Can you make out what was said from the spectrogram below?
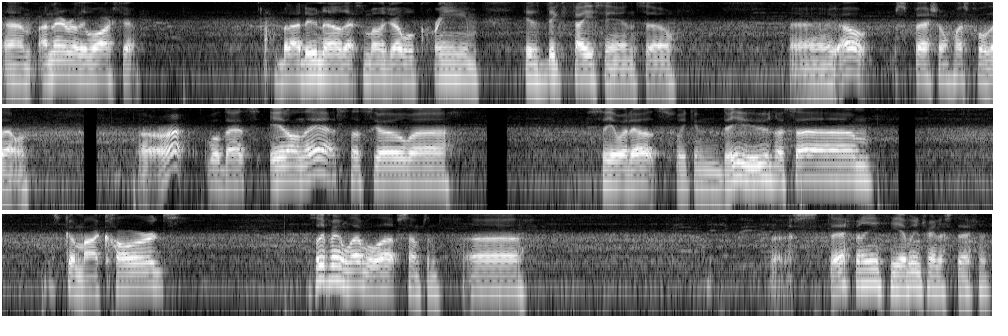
Um, I never really watched it, but I do know that Samoa Joe will cream his big face in. So, uh, oh, special. Let's pull that one. All right. Well, that's it on that. Let's go uh, see what else we can do. Let's um, let's go my cards. Let's see if we can level up something. Uh, uh Stephanie. Yeah, we can train a Stephanie.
